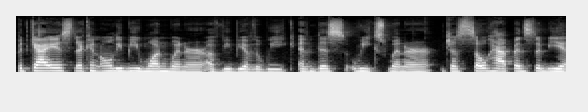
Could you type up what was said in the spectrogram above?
But guys, there can only be one winner of BB of the week, and this week's winner just so happens to be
